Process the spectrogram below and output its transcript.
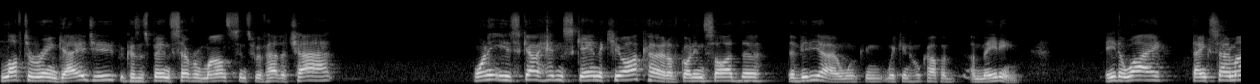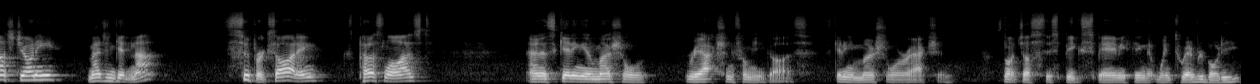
love to re-engage you because it's been several months since we've had a chat. Why don't you just go ahead and scan the QR code I've got inside the, the video and we can, we can hook up a, a meeting. Either way, thanks so much, Johnny. Imagine getting that. Super exciting. Personalized and it's getting an emotional reaction from you guys. It's getting emotional reaction. It's not just this big spammy thing that went to everybody.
